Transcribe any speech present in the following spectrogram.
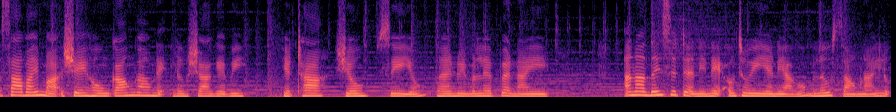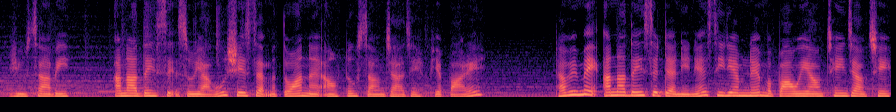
အစာပိုင်းမှာအရှိန်ဟုန်ကောင်းကောင်းနဲ့လှုပ်ရှားခဲ့ပြီးယထာယုံစေယုံဗန်တွေမလဲပတ်နိုင်ရင်အာနာသိန်းစစ်တပ်အနေနဲ့အုပ်ချုပ်ရေးရန်ရာကိုမလှုပ်ဆောင်နိုင်လို့ယူဆပြီးအာနာသိန်းစစ်အစိုးရကိုရှေ့ဆက်မသွားနိုင်အောင်လှုပ်ဆောင်ကြခြင်းဖြစ်ပါတယ်။ဒါပေမဲ့အာနာသိန်းစစ်တပ်အနေနဲ့ CDM နဲ့မပါဝင်အောင်ချင်းချောက်ချင်း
